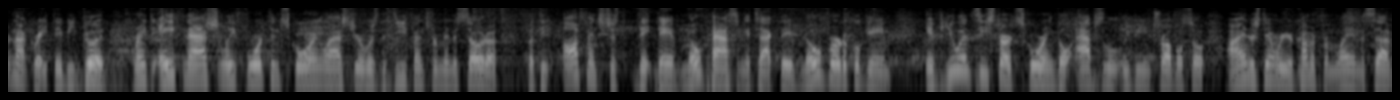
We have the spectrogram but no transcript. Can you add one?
Or not great, they'd be good. Ranked eighth nationally, fourth in scoring last year was the defense for Minnesota. But the offense just, they, they have no passing attack, they have no vertical game. If UNC starts scoring, they'll absolutely be in trouble. So I understand where you're coming from laying the seven.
